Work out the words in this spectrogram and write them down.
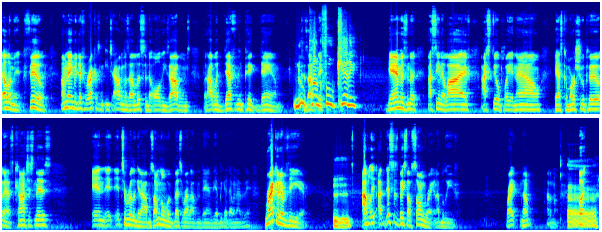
Element, Feel. I'm naming different records from each album because I listened to all these albums, but I would definitely pick Damn. New Kung think- Fu Kenny. Damn is in the, I seen it live. I still play it now. It has commercial appeal. It has consciousness, and it, it's a really good album. So I'm going with best rap album. Damn, yeah, we got that one out of there. Record of the year. hmm I believe I, this is based off songwriting. I believe, right? No, I don't know. Uh, But-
